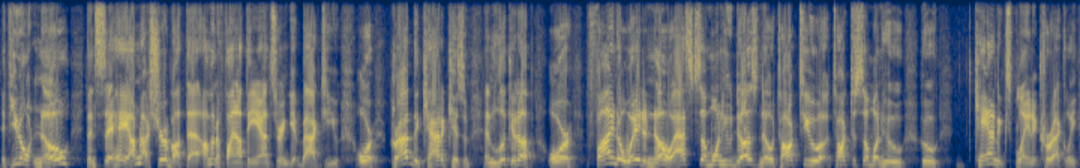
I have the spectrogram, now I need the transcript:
If you don't know, then say, hey, I'm not sure about that. I'm going to find out the answer and get back to you. Or grab the catechism and look it up. Or find a way to know. Ask someone who does know. Talk to uh, talk to someone who who can explain it correctly.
